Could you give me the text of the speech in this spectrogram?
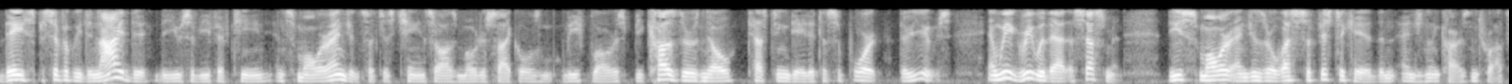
They specifically denied the, the use of E15 in smaller engines such as chainsaws, motorcycles, leaf blowers because there is no testing data to support their use. And we agree with that assessment. These smaller engines are less sophisticated than engines in cars and trucks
